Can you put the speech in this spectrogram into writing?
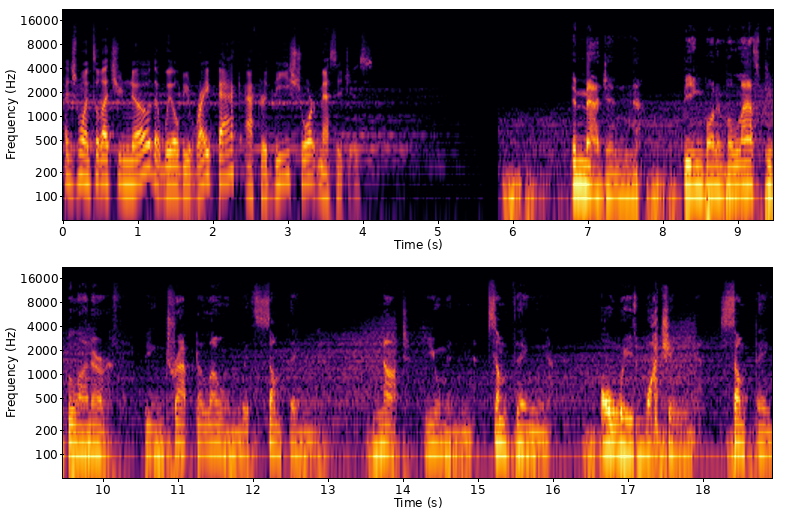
I just want to let you know that we'll be right back after these short messages. Imagine being one of the last people on Earth, being trapped alone with something not human. Something always watching. Something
